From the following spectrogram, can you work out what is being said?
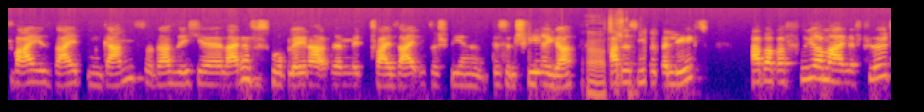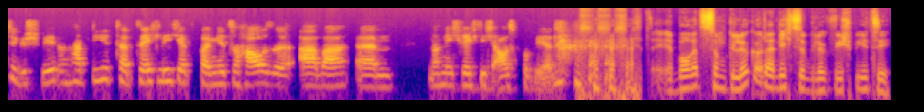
zwei Seiten ganz, sodass ich äh, leider das Problem hatte, mit zwei Seiten zu spielen, ein bisschen schwieriger. Ja, hatte es mir überlegt, habe aber früher mal eine Flöte gespielt und habe die tatsächlich jetzt bei mir zu Hause, aber ähm, noch nicht richtig ausprobiert. Moritz zum Glück oder nicht zum Glück? Wie spielt sie?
